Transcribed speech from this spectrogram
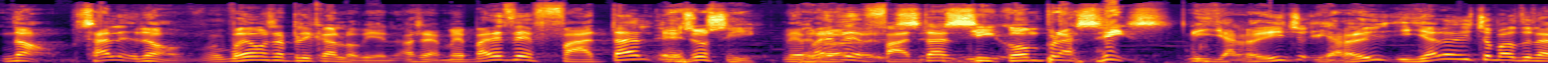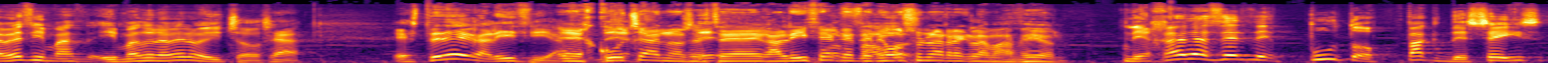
no, sale. No, vamos a explicarlo bien. O sea, me parece fatal. Eso sí. Me parece fatal. Si Y- compras seis. Y ya lo he dicho, y ya lo he, y ya lo he dicho más de una vez y más, y más de una vez lo he dicho. O sea, Estrella de Galicia. Escúchanos, De- este de Galicia, que tenemos una reclamación. Dejad de hacer de putos pack de 6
